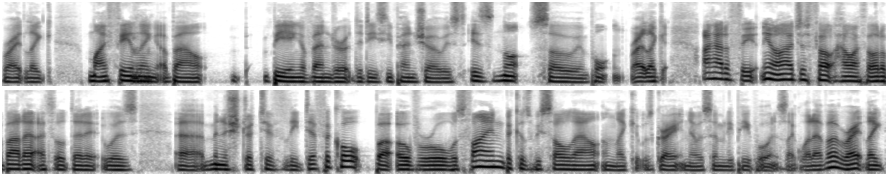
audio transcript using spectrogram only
right? Like my mm-hmm. feeling about b- being a vendor at the DC Pen Show is is not so important, right? Like I had a feel, you know, I just felt how I felt about it. I thought that it was uh, administratively difficult, but overall was fine because we sold out and like it was great and there were so many people and it's like whatever, right? Like,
